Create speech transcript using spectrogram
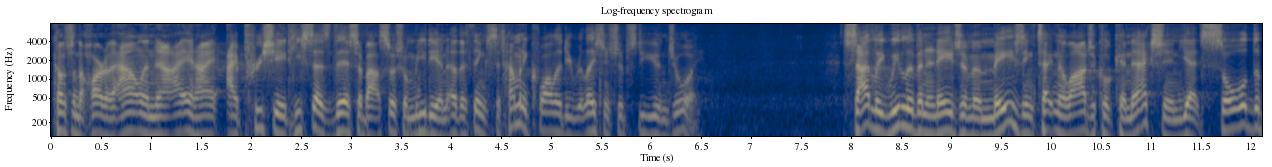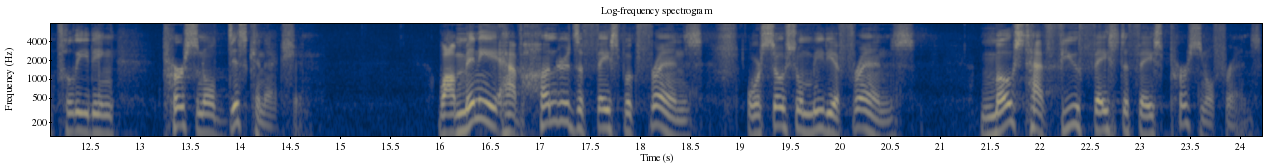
Comes from the heart of Alan, and I, and I, I appreciate he says this about social media and other things. He said, How many quality relationships do you enjoy? Sadly, we live in an age of amazing technological connection, yet soul depleting personal disconnection. While many have hundreds of Facebook friends or social media friends, most have few face to face personal friends.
